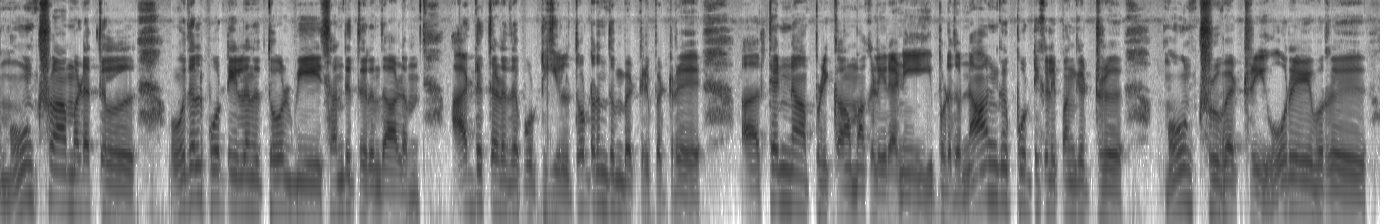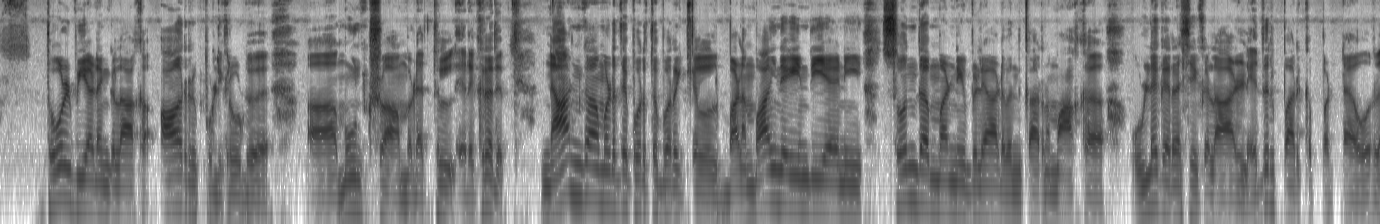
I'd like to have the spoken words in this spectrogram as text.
மூன்றாம் இடத்தில் முதல் போட்டியிலிருந்து தோல்வியை சந்தித்திருந்தாலும் அடுத்தடுத்த போட்டியில் தொடர்ந்தும் வெற்றி பெற்று தென்னாப்பிரிக்கா மகளிர் அணி இப்பொழுது நான்கு போட்டிகளில் பங்கேற்று மூன்று வெற்றி ஒரே ஒரு தோல்வியடங்கலாக ஆறு புள்ளிகளோடு மூன்றாம் இடத்தில் இருக்கிறது. நான்காம் இடத்தை பொறுத்தவரையில் பலம் வாய்ந்த இந்திய அணி சொந்த மண்ணில் விளையாடுவதன் காரணமாக உலக ரசிகர்களால் எதிர்பார்க்கப்பட்ட ஒரு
